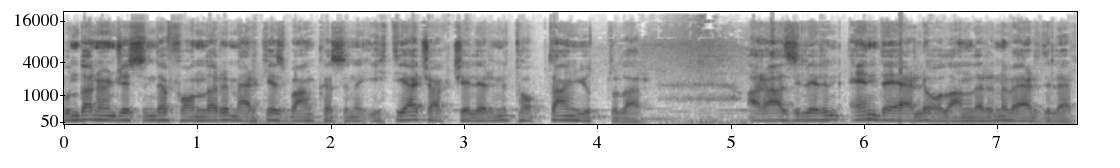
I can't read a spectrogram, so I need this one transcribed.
Bundan öncesinde fonları Merkez Bankası'nı, ihtiyaç akçelerini toptan yuttular arazilerin en değerli olanlarını verdiler.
